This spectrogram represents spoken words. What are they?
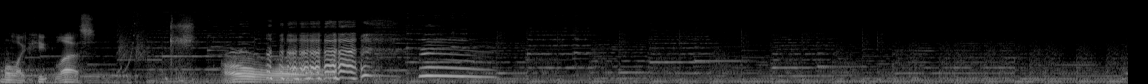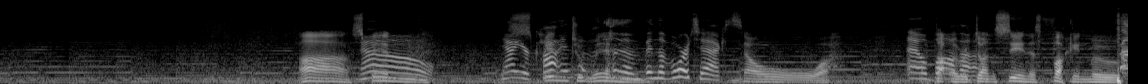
More like heat less. Oh. ah, spin. no. Now you're caught Spin in to the, win. in the vortex. No. Oh, Thought we were done seeing this fucking move.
